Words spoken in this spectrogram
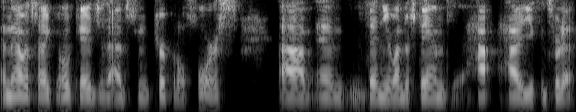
And now it's like, okay, just add centripetal force um, and then you understand how, how you can sort of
